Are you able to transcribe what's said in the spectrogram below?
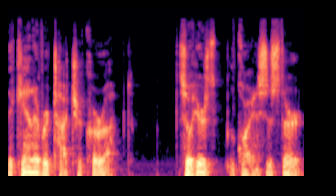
they can't ever touch or corrupt. So here's Aquinas' third.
